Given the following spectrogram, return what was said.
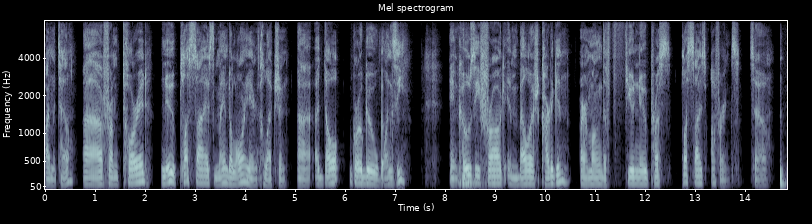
by Mattel uh, from Torrid, new plus size Mandalorian collection, uh, adult Grogu onesie, and hmm. cozy frog embellished cardigan are among the few new plus plus size offerings. So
